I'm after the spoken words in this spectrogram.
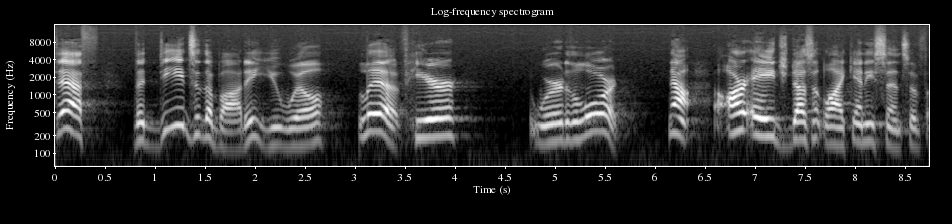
death the deeds of the body, you will live. Hear the word of the Lord. Now, our age doesn't like any sense of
